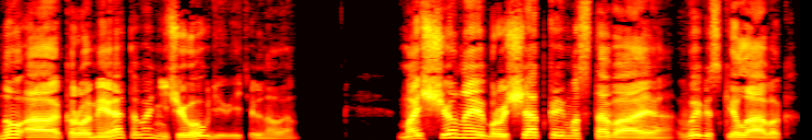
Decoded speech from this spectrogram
Ну, а кроме этого ничего удивительного. Мощеная брусчаткой мостовая, вывески лавок,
